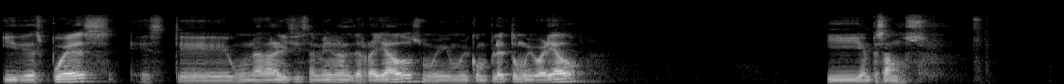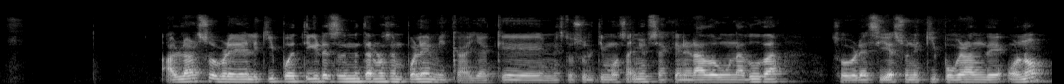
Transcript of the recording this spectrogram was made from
y después este un análisis también al de Rayados, muy muy completo, muy variado. Y empezamos. Hablar sobre el equipo de Tigres es meternos en polémica, ya que en estos últimos años se ha generado una duda sobre si es un equipo grande o no.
